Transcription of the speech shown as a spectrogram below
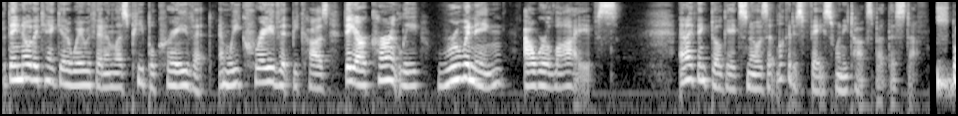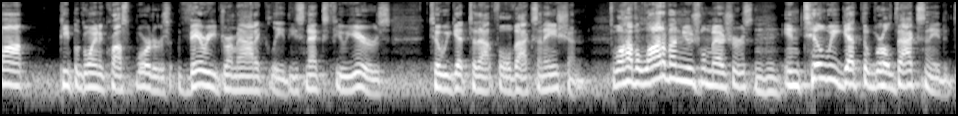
but they know they can't get away with it unless people crave it. And we crave it because they are currently ruining our lives. And i think bill gates knows it. Look at his face when he talks about this stuff stop people going across borders very dramatically these next few years till we get to that full vaccination. So we'll have a lot of unusual measures mm-hmm. until we get the world vaccinated.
